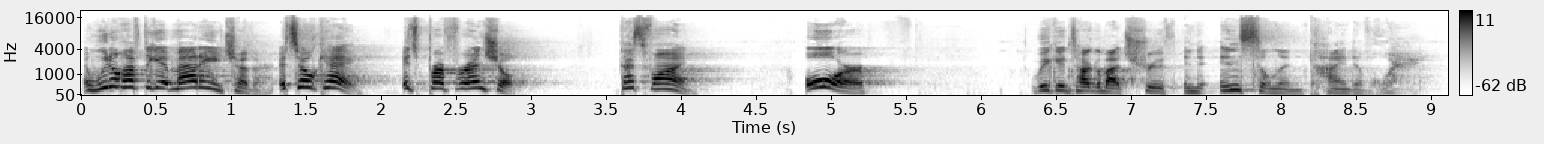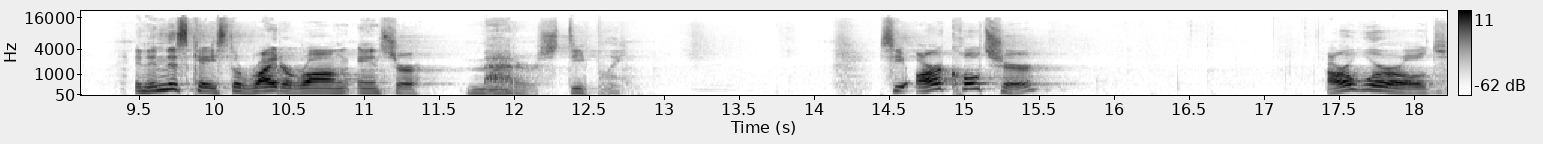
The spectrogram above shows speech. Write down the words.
And we don't have to get mad at each other. It's okay, it's preferential. That's fine. Or we can talk about truth in an insulin kind of way. And in this case, the right or wrong answer matters deeply. See, our culture, our world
